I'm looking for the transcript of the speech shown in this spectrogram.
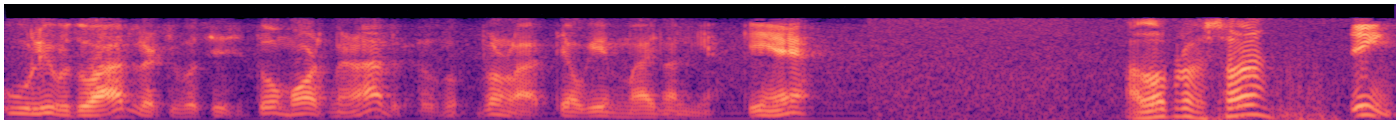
o livro do Adler, que você citou, Mortimer Adler. Vamos lá, tem alguém mais na linha. Quem é? Alô, professor? Sim.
